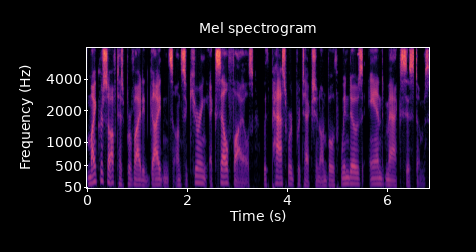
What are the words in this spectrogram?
Microsoft has provided guidance on securing Excel files with password protection on both Windows and Mac systems,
